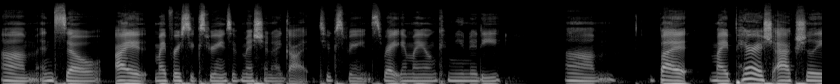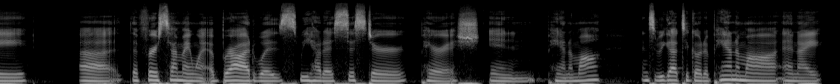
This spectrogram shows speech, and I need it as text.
Um, and so I, my first experience of mission, I got to experience right in my own community. Um, but my parish actually, uh, the first time I went abroad was we had a sister parish in Panama. And so we got to go to Panama, and I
